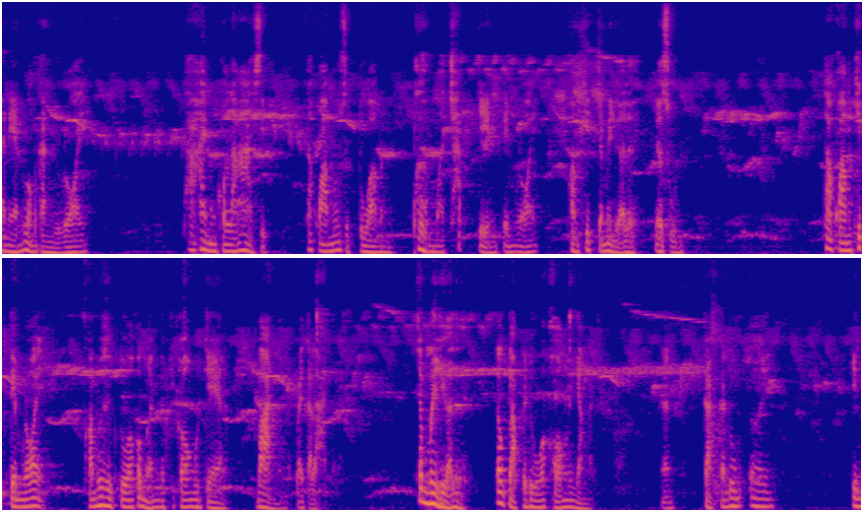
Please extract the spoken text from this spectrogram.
คะแนนร่วมกันอยู่ร้อย ถ้าให้มันคนละห้าสิบถ้าความรู้สึกตัวมันเพิ่มมาชัดเจนเต็มร้อย ความคิดจะไม่เหลือเลยเหลือศูนย์ถ้าความคิดเต็มร้อย ความรู้สึกตัวก็เหมือนกับที่คล้องกุญแจบ้านไปตลาด จะไม่เหลือเลย ต้องกลับไปดูว่าคล้องหรือยังนะ กัดกระดุมเอยกิน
